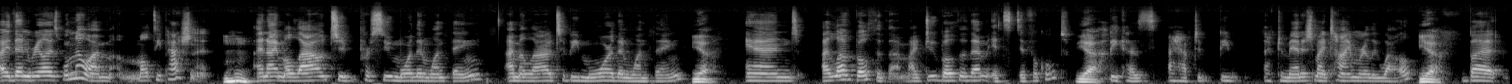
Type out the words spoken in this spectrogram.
I then realized, well, no, I'm multi passionate, Mhm. and I'm allowed to pursue more than one thing. I'm allowed to be more than one thing, yeah, and I love both of them. I do both of them. It's difficult yeah, because I have to be. I have to manage my time really well yeah. but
